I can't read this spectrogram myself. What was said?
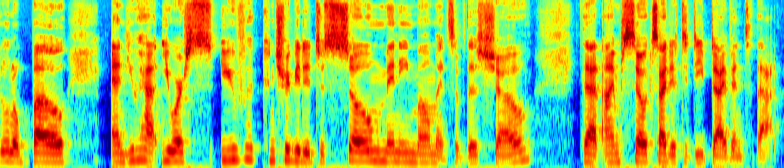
little bow and you have you are you've contributed to so many moments of this show that I'm so excited to deep dive into that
